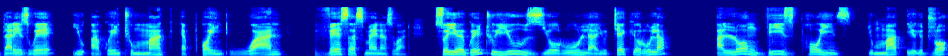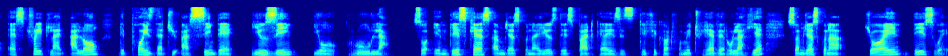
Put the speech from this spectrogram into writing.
That is where you are going to mark a point 1 versus minus 1. So you're going to use your ruler. You take your ruler along these points. You mark, you, you draw a straight line along the points that you are seeing there using your ruler. So in this case, I'm just going to use this part, guys. It's difficult for me to have a ruler here. So I'm just going to join this way,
